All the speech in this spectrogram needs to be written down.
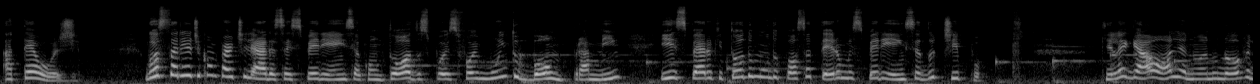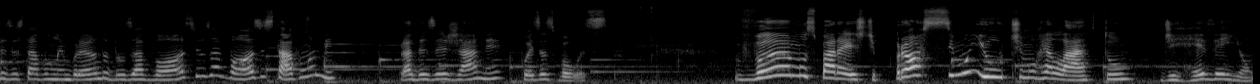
até hoje. Gostaria de compartilhar essa experiência com todos, pois foi muito bom para mim e espero que todo mundo possa ter uma experiência do tipo. Que legal, olha, no ano novo eles estavam lembrando dos avós e os avós estavam ali para desejar, né, coisas boas. Vamos para este próximo e último relato de Réveillon.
